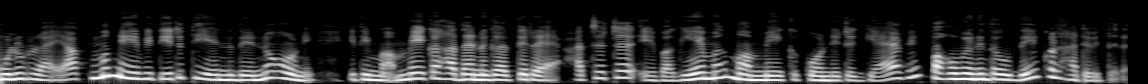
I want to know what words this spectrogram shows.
මුළු රැයක්ම මේ විදියට තියෙන්න දෙන්න ඕනේ. ඉතින් මම මේක හදන්න ගත්තේ රෑ 8ට ඒ වගේම මම මේක කොණ්ඩෙට ගෑවේ පහුවෙනිදා උදේ 11ට විතර.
